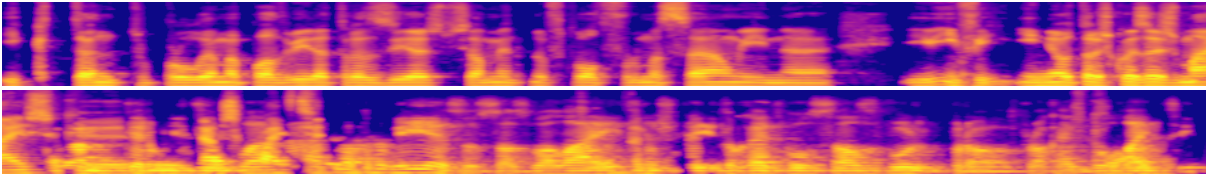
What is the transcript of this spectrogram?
e que tanto problema pode vir a trazer, especialmente no futebol de formação e, na, e enfim, em outras coisas mais. Que, ter um exemplo há quatro dias, o Sosbalai transferido do Red Bull Salzburgo para o, para o Red Bull claro. Leipzig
